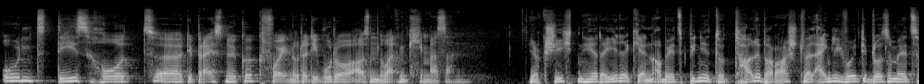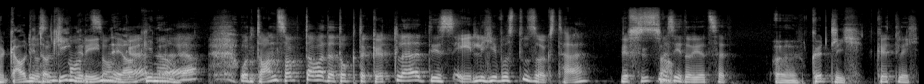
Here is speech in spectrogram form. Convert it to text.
Und das hat äh, die Preise nicht gut gefallen oder die, wo da aus dem Norden gekommen sind. Ja, Geschichten hört ja jeder gern. Aber jetzt bin ich total überrascht, weil eigentlich wollte ich bloß einmal jetzt ein Gaudi ein dagegen Schmarrn reden. ja, genau. Ja, ja. Und dann sagt aber der Dr. Göttler das Ähnliche, was du sagst. Ha? Wie fühlt man So. sich da jetzt? Halt? Äh, göttlich. Göttlich.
